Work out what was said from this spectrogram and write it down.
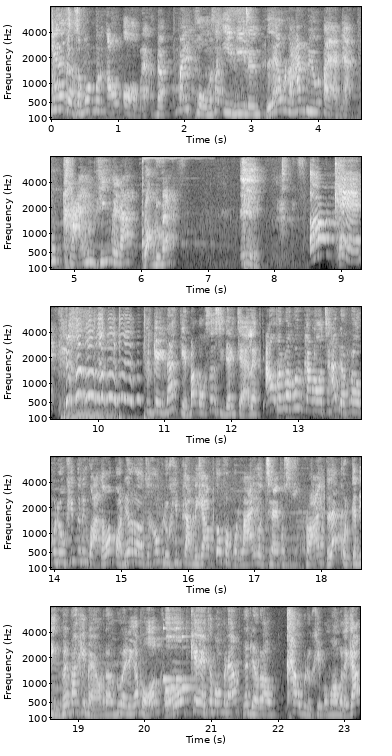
นี่ถ้าเกิดสมมติมึงเอาออกเนี่ยแบบไม่โผล่มาสัก EP หนึ่งแล้วล้านวิวแตกเนี่ยกูขายมึงทิ้งเลยนะ ลองดูไหมเออโอเคกางเกงน่าเกลียดมากบ็อกเซอร์สีแดงแจ๋เลย เอาเป็นว่าเพื่อการรอช้าเดี๋ยวเราไปดูคลิปกันดีกว่า แต่ว่าก่อนที่เราจะเข้าไปดูคลิปกันนะครับ ต้องฝากกดไลค์ กดแชร์ กด subscribe และกดกระดิ่งเพื่อพลาดคลิปใหม่ของเราด้วยนะครับผม โอเค ถ้าพร้อมมาแล้วงั้นเดี๋ยวเราเข้าไปดูคลิปพร้อมๆกันเลยครับ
